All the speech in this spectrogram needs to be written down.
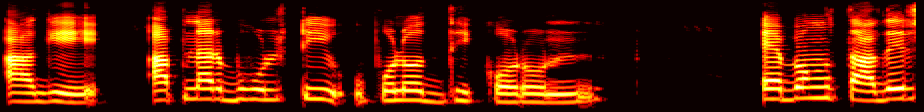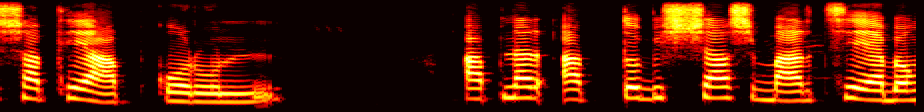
আগে আপনার ভুলটি উপলব্ধি করুন এবং তাদের সাথে আপ করুন। আপনার আত্মবিশ্বাস বাড়ছে এবং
